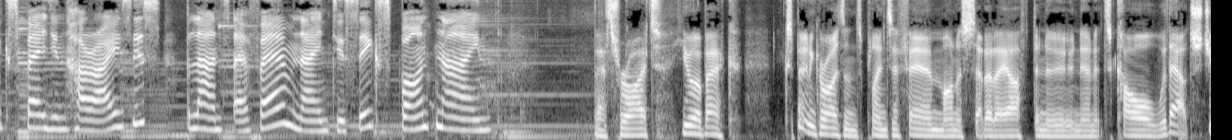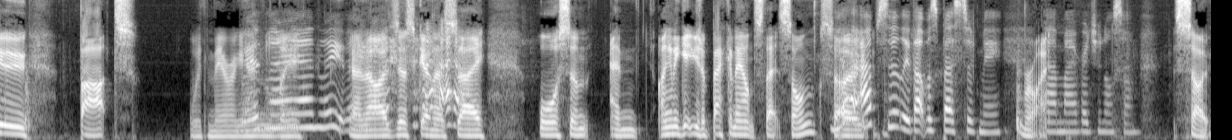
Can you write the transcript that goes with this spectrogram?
Expanding Horizons, Plains FM 96.9. That's right. You are back. Expanding Horizons, Plains FM on a Saturday afternoon, and it's Cole without Stu, but with Marianne With Leigh. Marianne Leigh, And I go. was just going to say, awesome. And I'm going to get you to back announce that song. So, yeah, absolutely. That was Best of Me. Right. Uh, my original song. so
